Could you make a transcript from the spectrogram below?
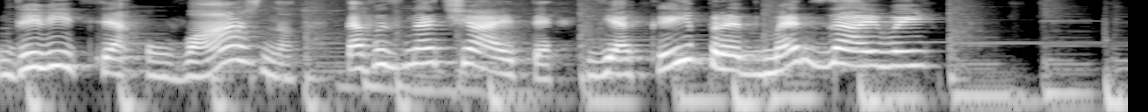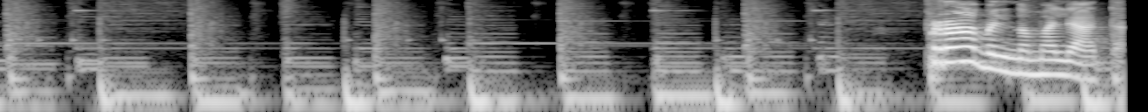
Дивіться уважно та визначайте, який предмет зайвий. Правильно, малята,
